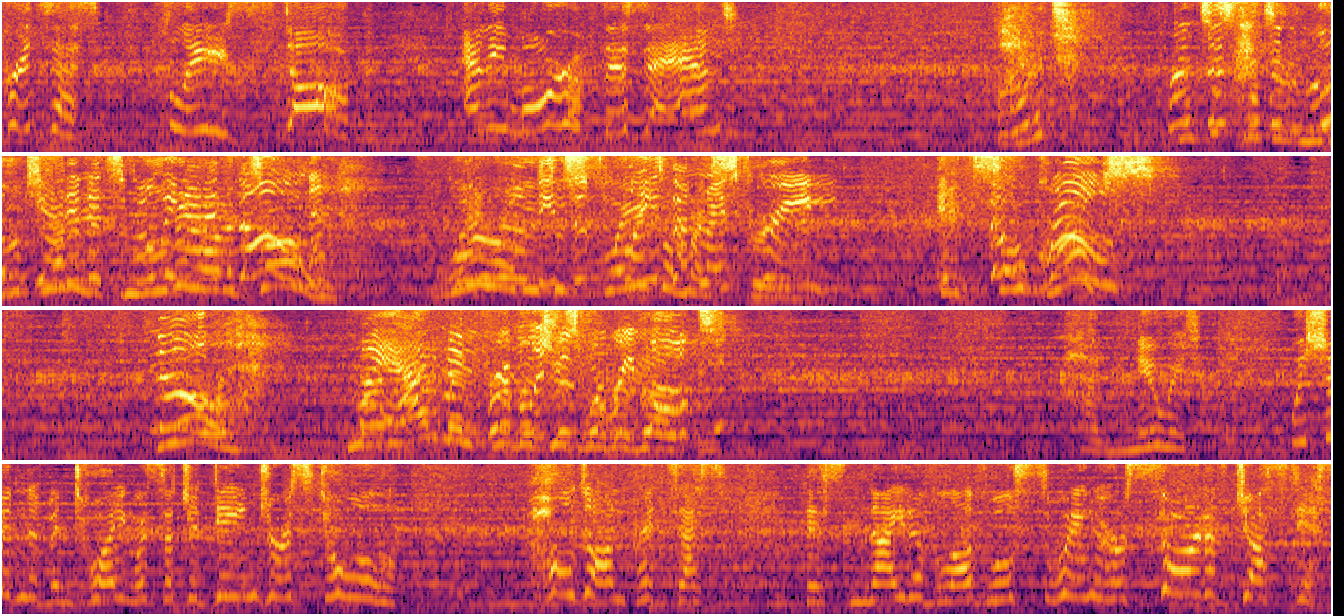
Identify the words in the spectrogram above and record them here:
Princess, please stop! Any more of this and... What? what? It yet, and it's moving on its own. What are all these displays on my screen? It's so gross! No! My admin privileges were revoked! I knew it! We shouldn't have been toying with such a dangerous tool! Hold on, Princess! This Knight of Love will swing her sword of justice!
